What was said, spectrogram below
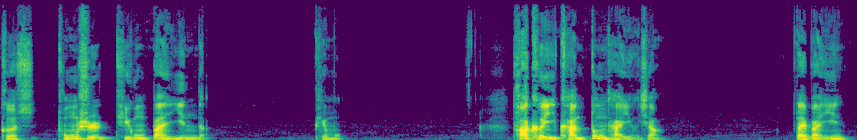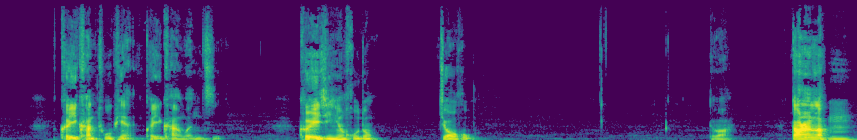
和同时提供半音的屏幕。它可以看动态影像，带半音，可以看图片，可以看文字，可以进行互动、交互，对吧？当然了，嗯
